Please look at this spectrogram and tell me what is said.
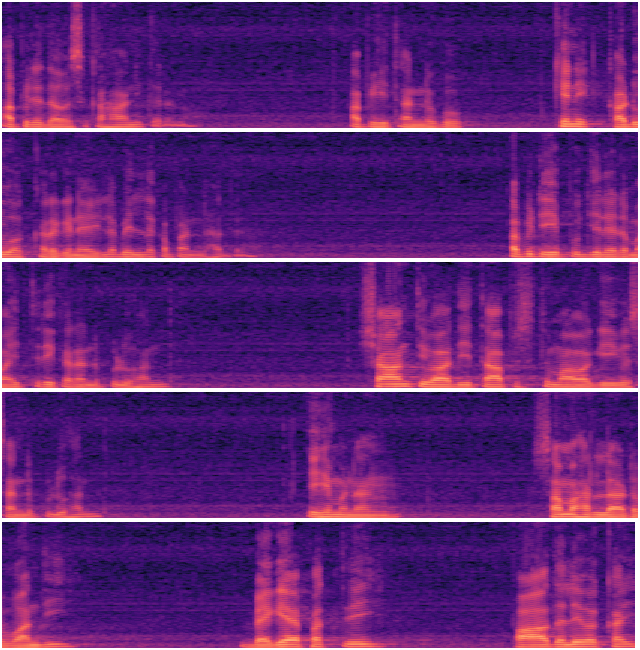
අපිට දවස කහානි කරනවා. අපි හිතන්නකු කෙනෙක් කඩුවක් කරගෙන ඇල්ල බෙල්ලක පණ්ඩ හදන. අපිට ඒ පුද්ගලයට මෛත්‍රී කරන්න පුළුවන්ද. ශාන්තිවාදී තාපසිතුමා වගේ ඉව සඩ පුළුවන්ද. එහෙම නං සමහරලාට වන්දී බැගෑපත් වෙයි පාදලෙවකයි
